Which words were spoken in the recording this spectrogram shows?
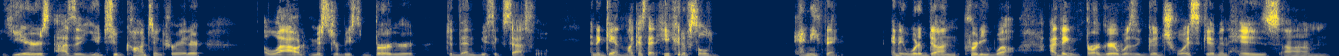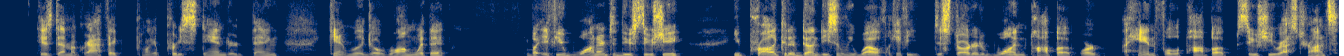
years as a YouTube content creator allowed Mr. Beast Burger to then be successful. And again, like I said, he could have sold anything and it would have done pretty well. I think burger was a good choice given his um his demographic, like a pretty standard thing. Can't really go wrong with it. But if you wanted to do sushi, he probably could have done decently well. Like if he just started one pop up or a handful of pop up sushi restaurants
